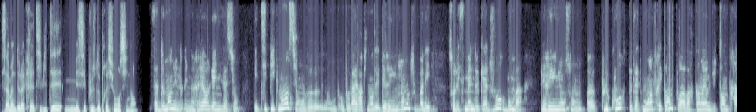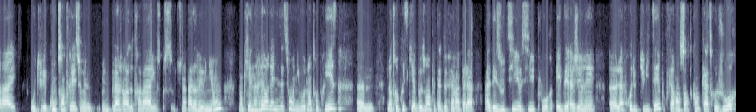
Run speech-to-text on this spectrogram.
Ça amène de la créativité, mais c'est plus de pression aussi, non? Ça demande une, réorganisation. Et typiquement, si on veut, on, peut parler rapidement des, réunions, tu vois, sur les semaines de quatre jours, bon, bah, les réunions sont euh, plus courtes, peut-être moins fréquentes pour avoir quand même du temps de travail où tu es concentré sur une, plage de travail où tu n'as pas de réunion. Donc, il y a une réorganisation au niveau de l'entreprise. Euh, l'entreprise qui a besoin peut-être de faire appel à, des outils aussi pour aider à gérer euh, la productivité, pour faire en sorte qu'en quatre jours,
